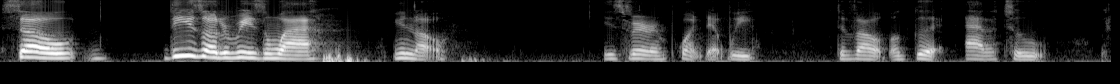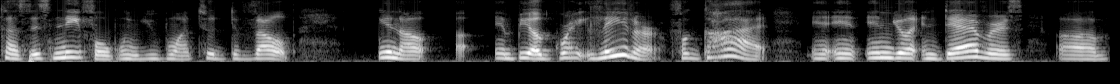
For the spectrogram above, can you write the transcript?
so these are the reason why you know it's very important that we develop a good attitude because it's needful when you want to develop you know uh, and be a great leader for god in, in, in your endeavors um,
